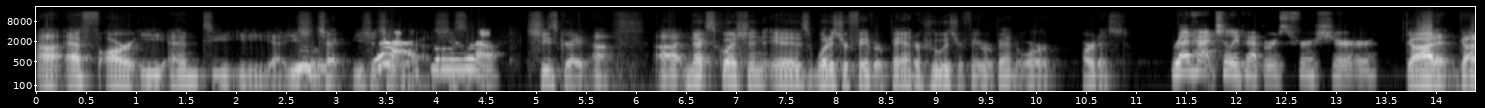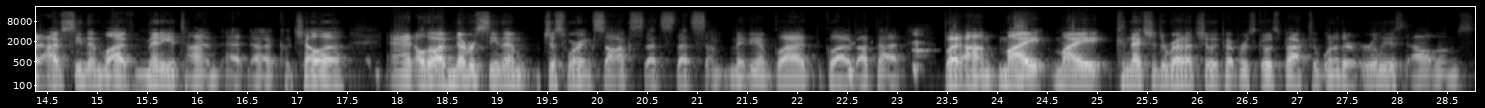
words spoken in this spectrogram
Uh, F R E N T E. Yeah, you should check. You should yeah, check her out. Totally she's, will. she's great. Uh, uh, next question is: What is your favorite band, or who is your favorite band or artist? Red Hot Chili Peppers for sure. Got it, got it. I've seen them live many a time at uh, Coachella, and although I've never seen them just wearing socks, that's that's um, maybe I'm glad glad about that. But um, my my connection to Red Hot Chili Peppers goes back to one of their earliest albums,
